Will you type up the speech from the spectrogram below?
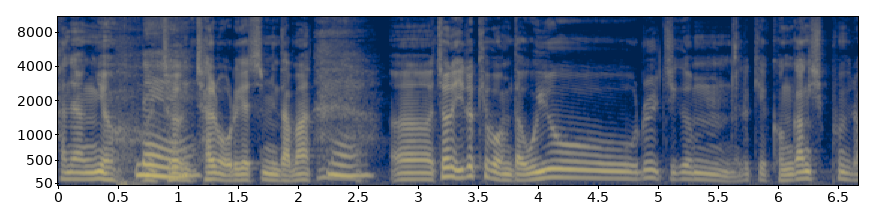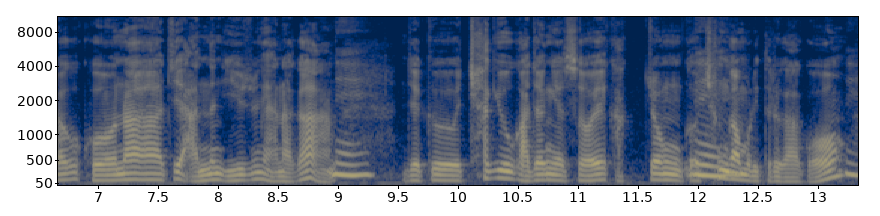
산양유 네. 전잘 모르겠습니다만 네. 어, 저는 이렇게 봅니다. 우유를 지금 이렇게 건강식품이라고 권하지 않는 이유 중에 하나가 네. 이제 그 착유 과정에서의 각종 그 네. 첨가물이 들어가고 네.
